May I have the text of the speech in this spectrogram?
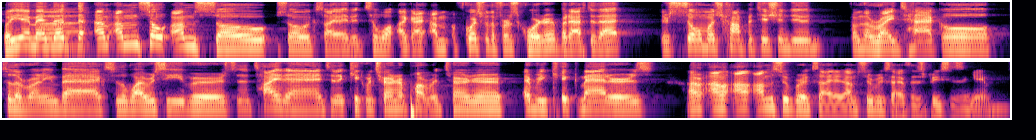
but yeah, man, Uh, that, that- I'm I'm so I'm so so excited to watch. Like I, I'm of course for the first quarter, but after that, there's so much competition, dude. From the right tackle to the running backs to the wide receivers to the tight end to the kick returner, punt returner. Every kick matters. I'm I'm I'm super excited. I'm super excited for this preseason game.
